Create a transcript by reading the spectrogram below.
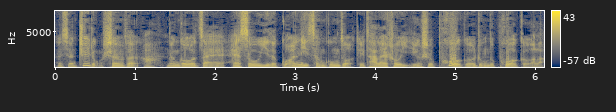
那像这种身份啊，能够在 S.O.E 的管理层工作，对他来说已经是破格中的破格了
